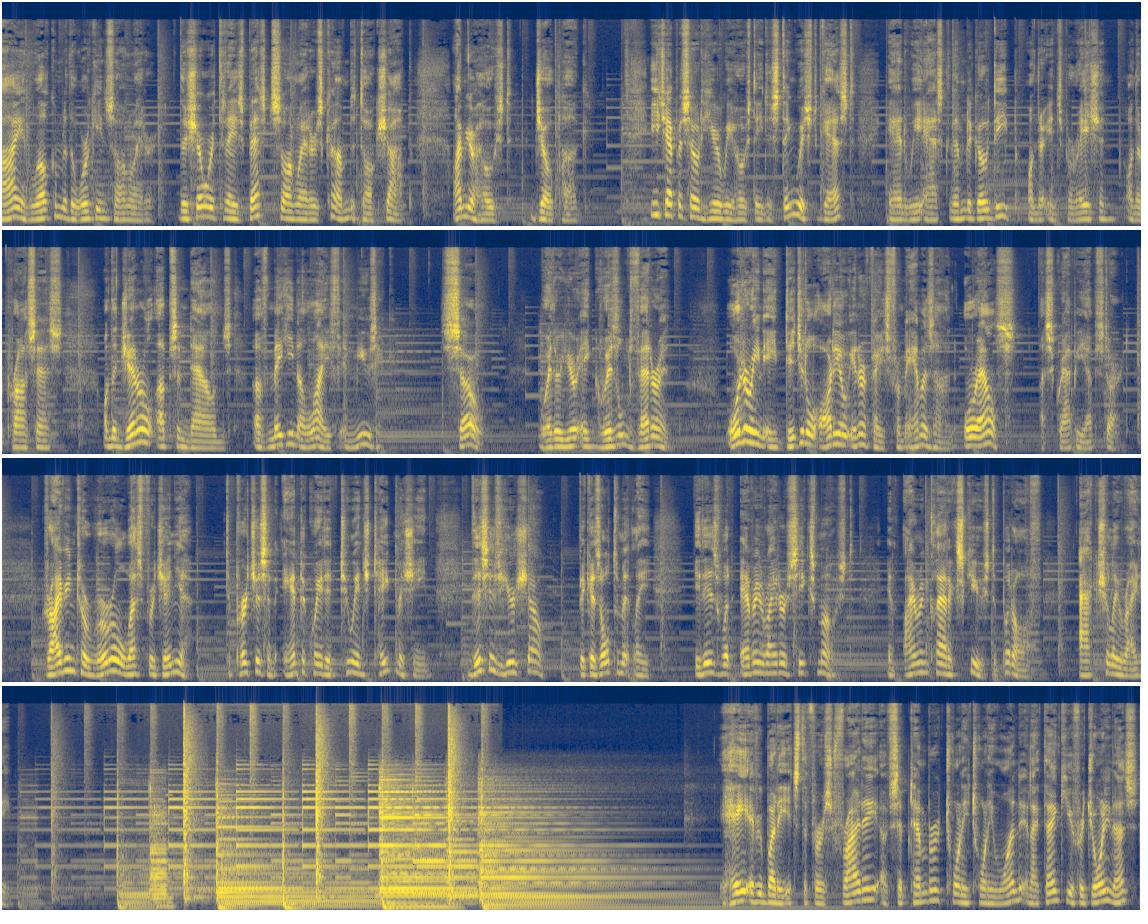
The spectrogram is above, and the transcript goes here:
Hi, and welcome to The Working Songwriter, the show where today's best songwriters come to talk shop. I'm your host, Joe Pug. Each episode here, we host a distinguished guest and we ask them to go deep on their inspiration, on their process, on the general ups and downs of making a life in music. So, whether you're a grizzled veteran, ordering a digital audio interface from Amazon, or else a scrappy upstart, driving to rural West Virginia to purchase an antiquated 2 inch tape machine, this is your show because ultimately it is what every writer seeks most an ironclad excuse to put off actually writing. Hey, everybody, it's the first Friday of September 2021, and I thank you for joining us.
